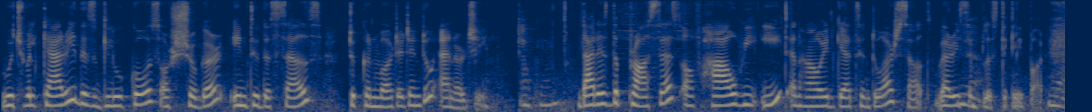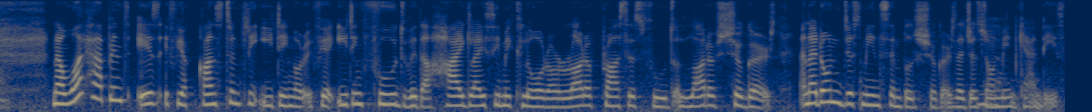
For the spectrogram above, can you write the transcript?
which will carry this glucose or sugar into the cells to convert it into energy. Okay. That is the process of how we eat and how it gets into our cells, very Yeah. simplistically put. Yeah. Now, what happens is if you're constantly eating or if you're eating foods with a high glycemic load or a lot of processed foods, a lot of sugars, and I don't just mean simple sugars, I just don't mean candies,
